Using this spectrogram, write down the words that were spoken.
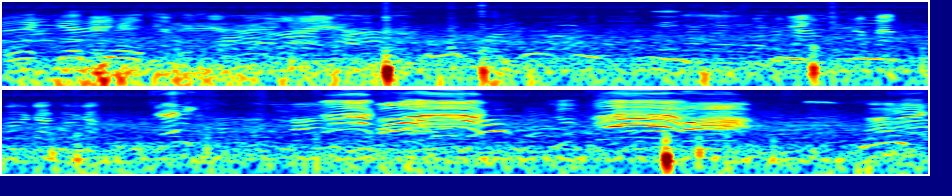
Good, good, good. Jake! Back, back! Back! Nice.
